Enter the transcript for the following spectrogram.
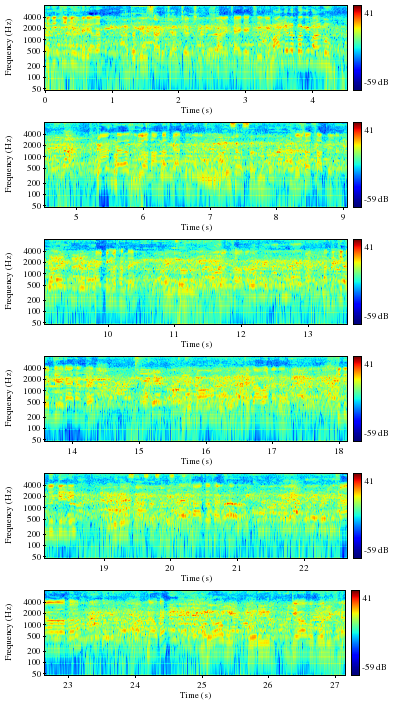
किती चीक येईल तरी आता? आता ते साडेचार चारची घे साडेचारच्या चीक आहे. बांधलेला पकी बांधू काय अंदाज असेल दुधाचा अंदाज काय असेल तीन सात लिटर. दिवसात सात लिटर. काय किंमत सांगताय? पंचावन्न. पंचावन्न हजार. आणि ते तिकडची काय सांगताय? तिचे बावन्न हजार. तिचे बावन्न हजार. किती दूध दिली ती? सहा सहा साडेसहा सहा. सहा साडेसात हजार. काय नाव आपल्याला नाव काय? देवा बोरवीर. देवा बोरवीरची ना?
